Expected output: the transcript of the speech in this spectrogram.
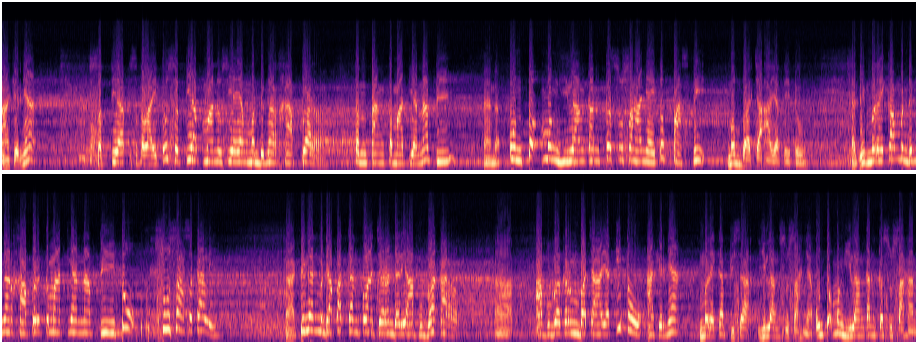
Akhirnya setiap setelah itu setiap manusia yang mendengar kabar tentang kematian Nabi nah, untuk menghilangkan kesusahannya itu pasti membaca ayat itu. Jadi mereka mendengar kabar kematian Nabi itu susah sekali. Nah, dengan mendapatkan pelajaran dari Abu Bakar, nah, Abu Bakar membaca ayat itu, akhirnya mereka bisa hilang susahnya untuk menghilangkan kesusahan.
